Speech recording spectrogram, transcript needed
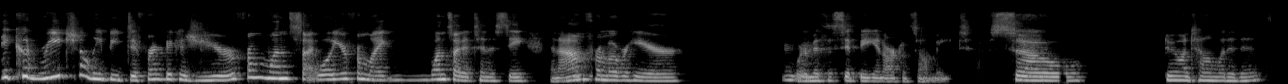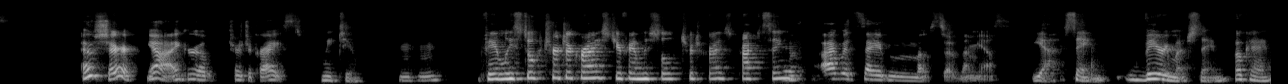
It could regionally be different because you're from one side. Well, you're from like one side of Tennessee, and I'm mm-hmm. from over here mm-hmm. where Mississippi and Arkansas meet. So, do you want to tell them what it is? Oh, sure. Yeah, I grew up Church of Christ. Me too. Mm-hmm. Family still Church of Christ? Your family still Church of Christ practicing? I would say most of them, yes. Yeah, same. Very much same. Okay.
